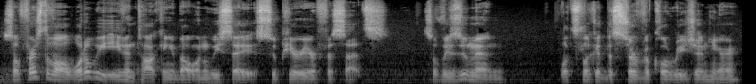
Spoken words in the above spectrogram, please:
So first of all, what are we even talking about when we say superior facets? So if we zoom in, let's look at the cervical region here.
